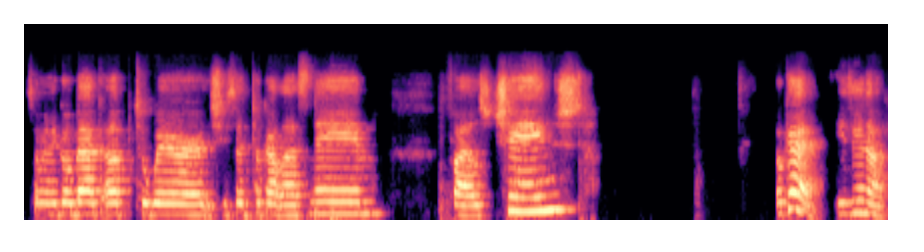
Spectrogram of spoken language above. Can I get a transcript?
so i'm going to go back up to where she said took out last name files changed Okay, easy enough.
